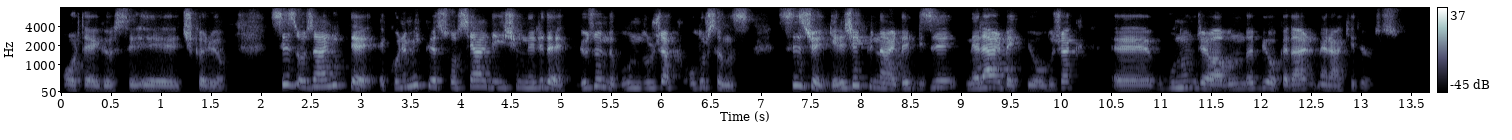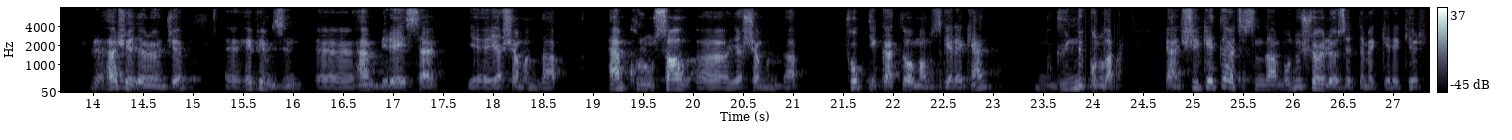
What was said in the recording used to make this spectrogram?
ortaya göster e, çıkarıyor. Siz özellikle ekonomik ve sosyal değişimleri de göz önünde bulunduracak olursanız sizce gelecek günlerde ileride bizi neler bekliyor olacak? E, bunun cevabını da bir o kadar merak ediyoruz. Her şeyden önce e, hepimizin e, hem bireysel e, yaşamında hem kurumsal yaşamında çok dikkatli olmamız gereken günlük konular var. Yani şirketler açısından bunu şöyle özetlemek gerekir.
